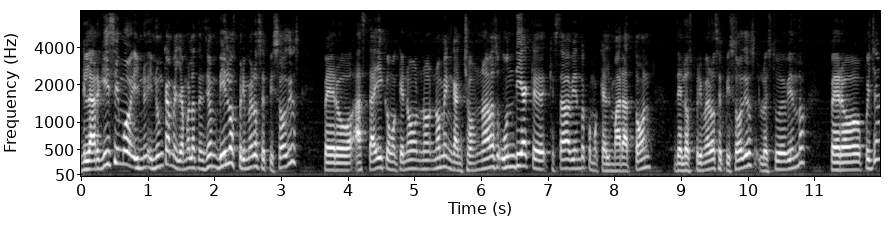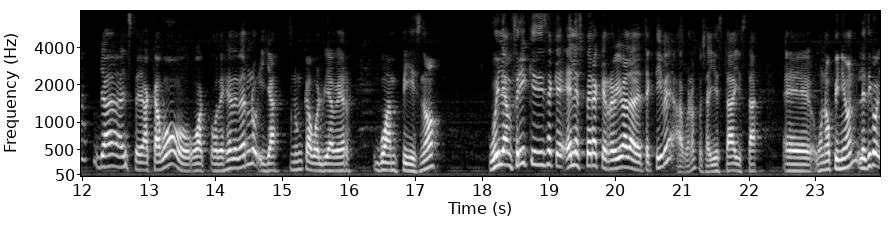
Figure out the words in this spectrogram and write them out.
Larguísimo y, nunca me llamó la atención, vi los primeros episodios, pero hasta ahí como que no, no, me enganchó, nada más un día que estaba viendo como que el maratón de los primeros episodios, lo estuve viendo, pero pues ya, ya este, acabó o, dejé de verlo y ya, nunca volví a ver One Piece, ¿no? William Freaky dice que él espera que reviva la detective. Ah, bueno, pues ahí está, ahí está. Eh, una opinión. Les digo,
